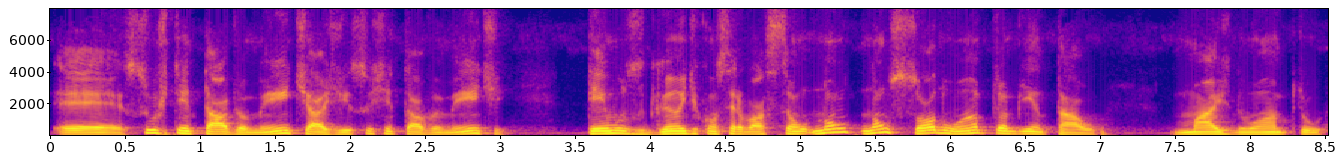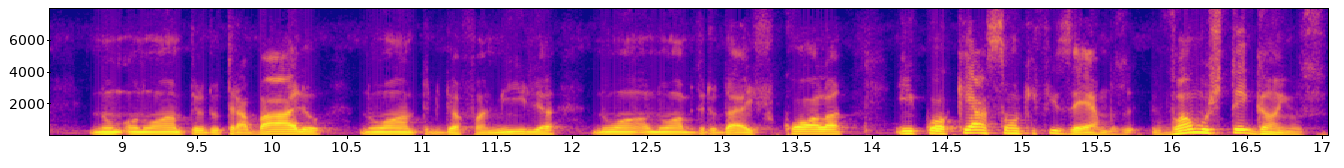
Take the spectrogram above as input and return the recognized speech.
é, sustentavelmente, agir sustentavelmente, temos ganho de conservação não, não só no âmbito ambiental, mas no âmbito no, no âmbito do trabalho, no âmbito da família, no, no âmbito da escola, em qualquer ação que fizermos, vamos ter ganhos.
